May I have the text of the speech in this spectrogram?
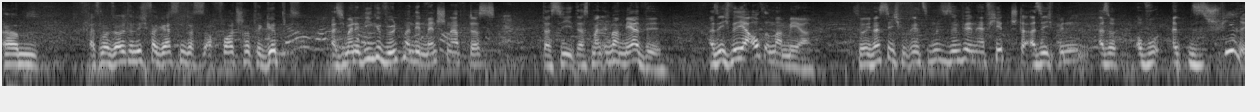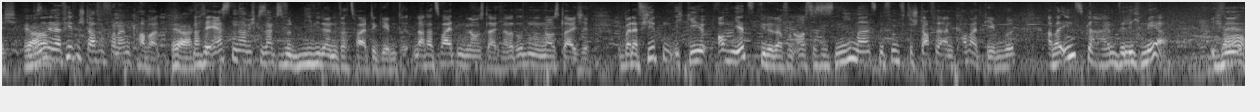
ähm, also man sollte nicht vergessen, dass es auch Fortschritte gibt. Also ich meine, wie gewöhnt man den Menschen ab, dass, dass, sie, dass man immer mehr will? Also ich will ja auch immer mehr. So, ich weiß nicht, jetzt sind wir in der vierten Staffel. Also ich bin, also, obwohl, äh, das ist schwierig. Wir Ja. sind in der vierten Staffel von Uncovered. Ja. Nach der ersten habe ich gesagt, es wird nie wieder eine zweite geben. Nach der zweiten genau das gleiche, nach der dritten genau das gleiche. Und bei der vierten, ich gehe auch jetzt wieder davon aus, dass es niemals eine fünfte Staffel Uncovered geben wird. Aber insgeheim will ich mehr. Ich will Wow.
